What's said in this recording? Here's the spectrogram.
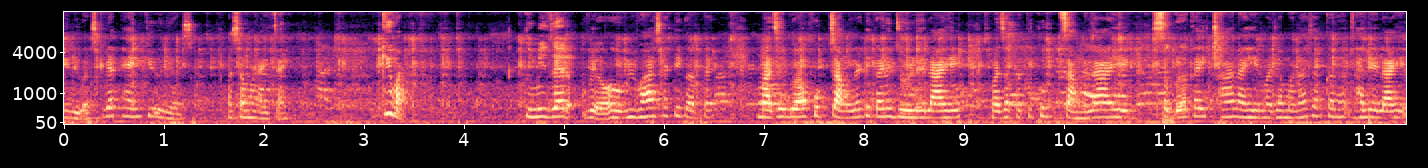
युनिवर्स किंवा थँक्यू युनिवर्स असं म्हणायचं आहे. किंवा तुम्ही जर वि- विवाहासाठी करताय माझा विवाह खूप चांगल्या ठिकाणी जुळलेला आहे माझा पती खूप चांगला आहे सगळं काही छान आहे माझ्या मनासारखं झालेलं आहे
